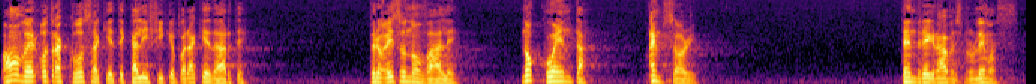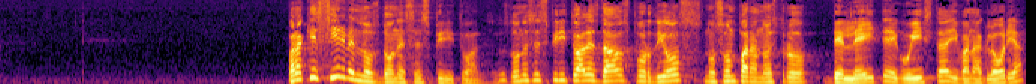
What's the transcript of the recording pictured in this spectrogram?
Vamos a ver otra cosa que te califique para quedarte. Pero eso no vale. No cuenta. I'm sorry. Tendré graves problemas. ¿Para qué sirven los dones espirituales? Los dones espirituales dados por Dios no son para nuestro deleite egoísta y vanagloria.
